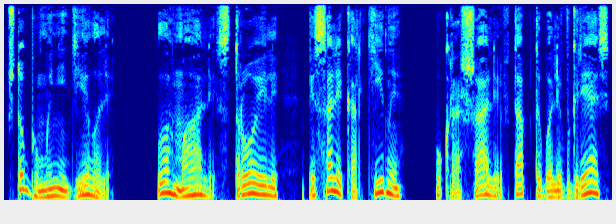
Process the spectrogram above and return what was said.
что бы мы ни делали. Ломали, строили, писали картины, украшали, втаптывали в грязь.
